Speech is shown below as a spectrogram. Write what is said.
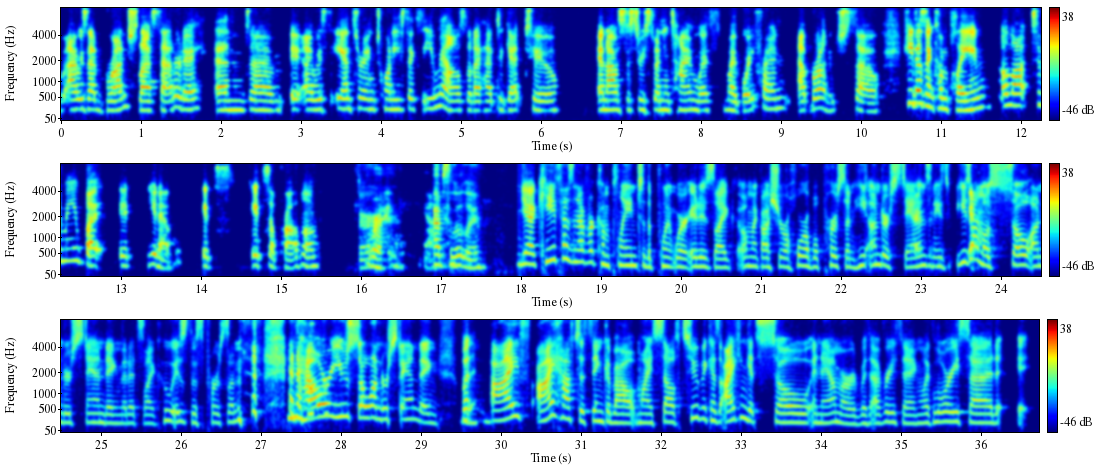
I was at brunch last Saturday and um, it, I was answering 26 emails that I had to get to. And I was supposed to be spending time with my boyfriend at brunch. So he doesn't complain a lot to me, but it, you know, it's it's a problem. Right. Yeah. Absolutely. Yeah, Keith has never complained to the point where it is like, oh my gosh, you're a horrible person. He understands and he's he's Yeah. almost so understanding that it's like, who is this person? and mm-hmm. how are you so understanding? But mm-hmm. I I have to think about myself too because I can get so enamored with everything. Like Lori said,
